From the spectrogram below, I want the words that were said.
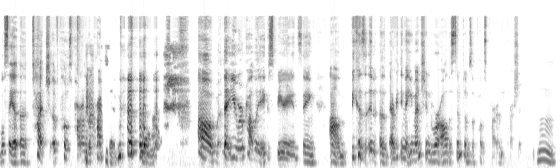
we'll say a, a touch of postpartum depression um, that you were probably experiencing um, because in, uh, everything that you mentioned were all the symptoms of postpartum depression. Mm,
